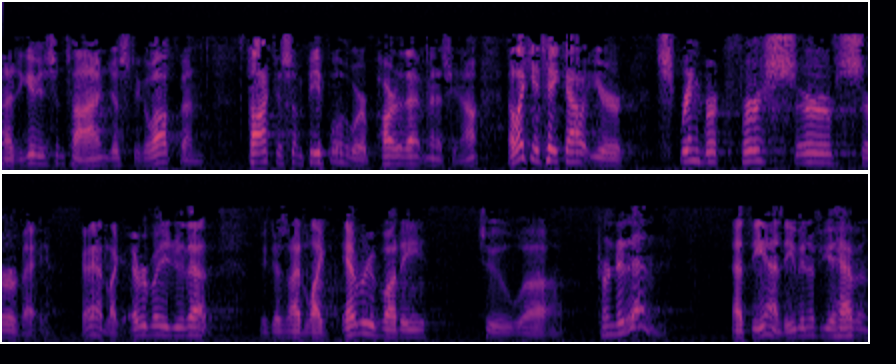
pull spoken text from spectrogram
uh, to give you some time just to go up and talk to some people who are part of that ministry. Now, I'd like you to take out your Springbrook First Serve Survey. Okay, I'd like everybody to do that because I'd like everybody to uh, turn it in at the end, even if you haven't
